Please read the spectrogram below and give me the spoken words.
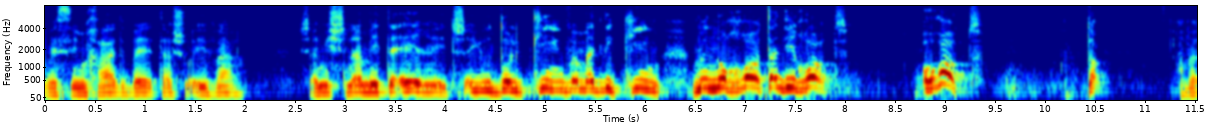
ושמחת בית השואבה. שהמשנה מתארת שהיו דולקים ומדליקים מנורות אדירות, אורות. טוב, אבל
